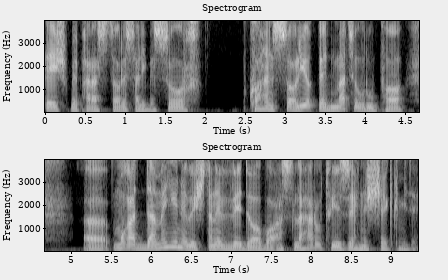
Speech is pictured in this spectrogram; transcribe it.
عشق به پرستار صلیب سرخ، کهنسالی و قدمت اروپا مقدمه نوشتن ودا با اسلحه رو توی ذهن شکل میده.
